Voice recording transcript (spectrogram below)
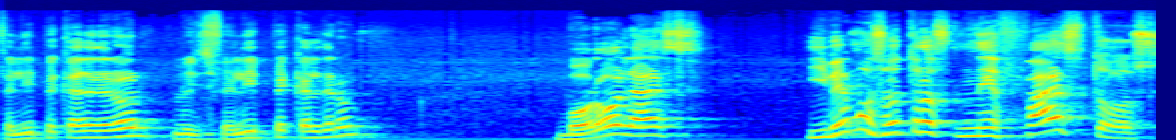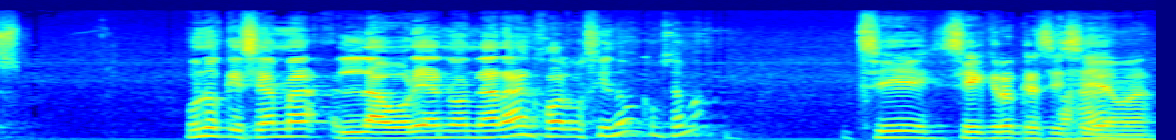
Felipe Calderón, Luis Felipe Calderón, Borolas, y vemos otros nefastos. Uno que se llama Laureano Naranjo, algo así, ¿no? ¿Cómo se llama? Sí, sí, creo que así Ajá. se llama.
